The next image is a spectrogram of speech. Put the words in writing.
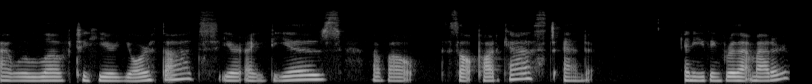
I would love to hear your thoughts, your ideas about the Salt Podcast, and anything for that matter.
